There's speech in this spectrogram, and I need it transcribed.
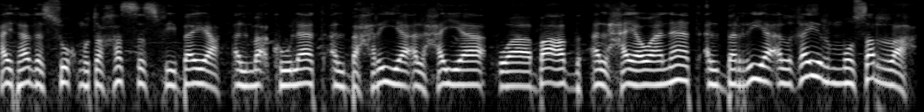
حيث هذا السوق متخصص في بيع المأكولات البحرية الحية وبعض الحيوانات البرية الغير مصرح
